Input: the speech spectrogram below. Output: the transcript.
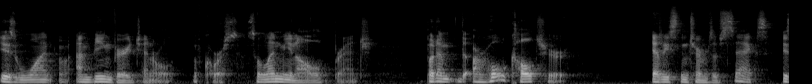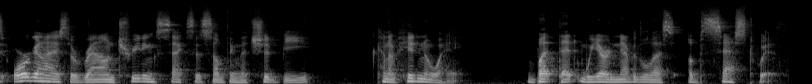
is one i'm being very general of course so lend me an olive branch. But um, our whole culture at least in terms of sex is organized around treating sex as something that should be kind of hidden away but that we are nevertheless obsessed with.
